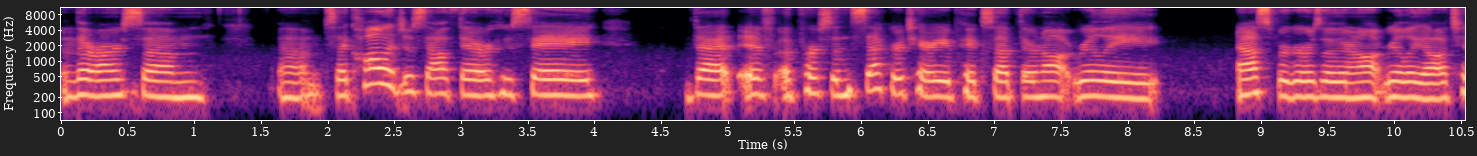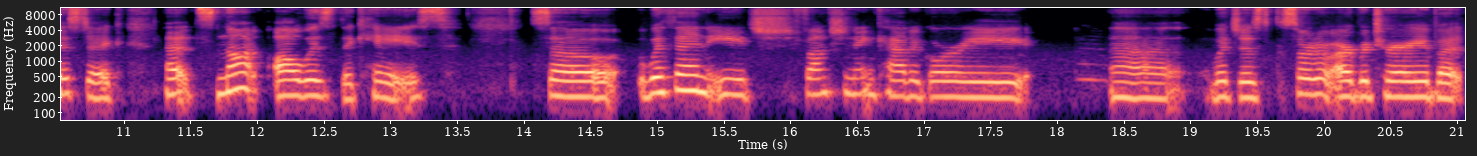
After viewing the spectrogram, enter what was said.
there are some um, psychologists out there who say that if a person's secretary picks up, they're not really Asperger's or they're not really autistic. That's not always the case. So, within each functioning category, uh, which is sort of arbitrary, but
